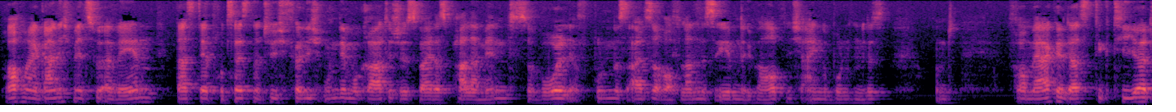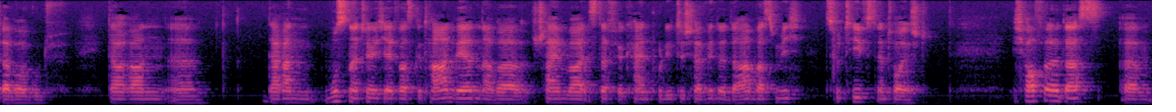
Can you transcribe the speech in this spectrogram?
braucht man ja gar nicht mehr zu erwähnen, dass der Prozess natürlich völlig undemokratisch ist, weil das Parlament sowohl auf Bundes- als auch auf Landesebene überhaupt nicht eingebunden ist. Und Frau Merkel das diktiert, aber gut, daran, äh, daran muss natürlich etwas getan werden, aber scheinbar ist dafür kein politischer Wille da, was mich zutiefst enttäuscht. Ich hoffe, dass ähm,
